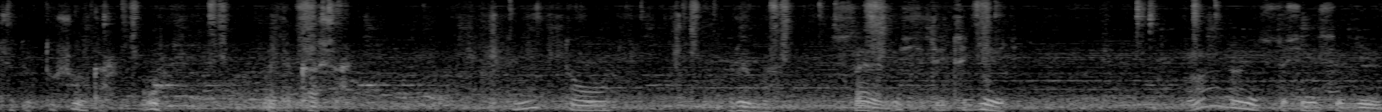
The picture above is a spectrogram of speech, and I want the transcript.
Что тут тушенка? О, это каша. Это не то. Рыба. Ставят 239. А, 179.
